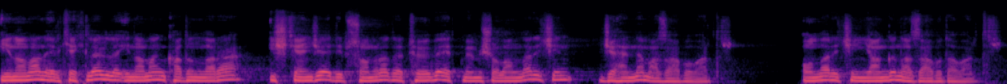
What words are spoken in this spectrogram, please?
inanan erkeklerle inanan kadınlara işkence edip sonra da tövbe etmemiş olanlar için cehennem azabı vardır. Onlar için yangın azabı da vardır.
